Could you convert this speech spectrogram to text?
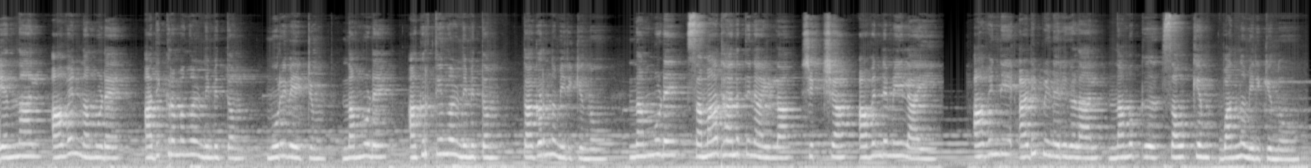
എന്നാൽ അവൻ നമ്മുടെ അതിക്രമങ്ങൾ നിമിത്തം മുറിവേറ്റും നമ്മുടെ അകൃത്യങ്ങൾ നിമിത്തം തകർന്നുമിരിക്കുന്നു. നമ്മുടെ സമാധാനത്തിനായുള്ള ശിക്ഷ അവന്റെ മേലായി. അവന്റെ അടിപ്പിണരുകളാൽ നമുക്ക് സൗഖ്യം വന്നുമിരിക്കുന്നു.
